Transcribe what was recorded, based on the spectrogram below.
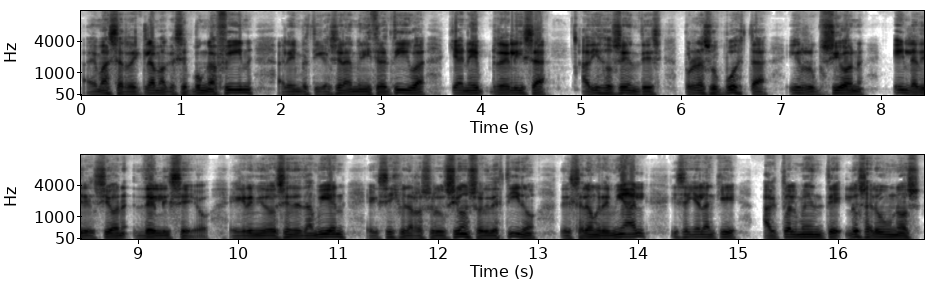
Además, se reclama que se ponga fin a la investigación administrativa que ANEP realiza a 10 docentes por una supuesta irrupción en la dirección del liceo. El gremio docente también exige una resolución sobre el destino del salón gremial y señalan que actualmente los alumnos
